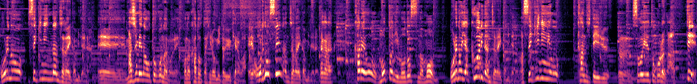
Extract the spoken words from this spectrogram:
俺の責任なんじゃないかみたいな。えー、真面目な男なので、この角田博美というキャラは。えー、俺のせいなんじゃないかみたいな。だから、彼を元に戻すのも、俺の役割なんじゃないかみたいな。まあ、責任を感じている。うん、そういうところがあって、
